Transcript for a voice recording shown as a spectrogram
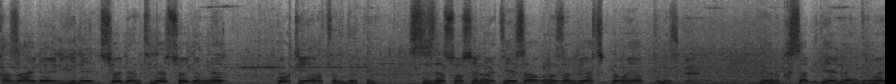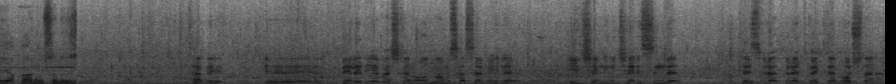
kazayla ilgili söylentiler, söylemler ortaya atıldı. Siz de sosyal medya hesabınızdan bir açıklama yaptınız. Yani kısa bir değerlendirme yapar mısınız? Tabii e, belediye başkanı olmamız hasebiyle ilçenin içerisinde tezvirat üretmekten hoşlanan,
